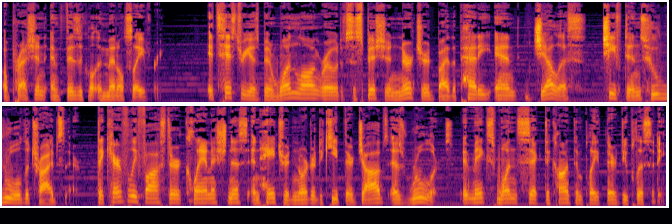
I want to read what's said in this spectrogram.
oppression, and physical and mental slavery. Its history has been one long road of suspicion nurtured by the petty and jealous chieftains who rule the tribes there. They carefully foster clannishness and hatred in order to keep their jobs as rulers. It makes one sick to contemplate their duplicity.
